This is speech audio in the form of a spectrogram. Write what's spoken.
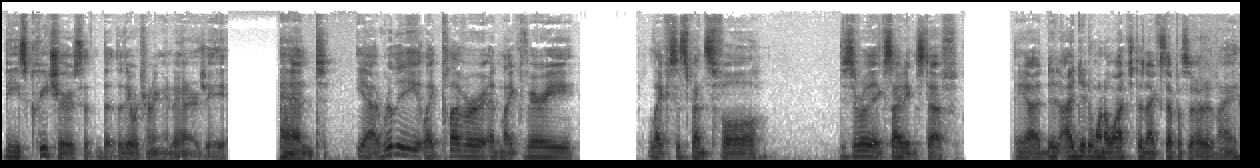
these creatures that, that, that they were turning into energy. And yeah, really like clever and like very like suspenseful, just really exciting stuff. Yeah, I did I did want to watch the next episode, and I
